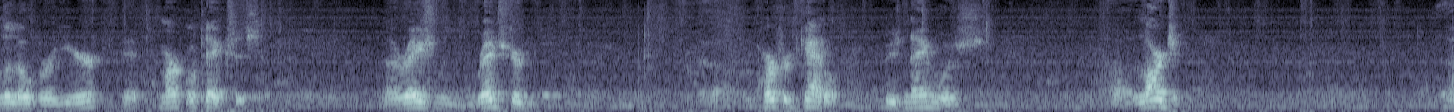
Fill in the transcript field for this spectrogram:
a little over a year at Merkel, Texas, uh, raising registered uh, Hereford cattle, whose name was uh, Largent. Uh,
